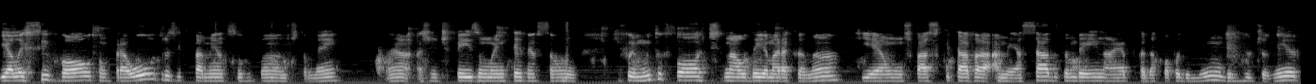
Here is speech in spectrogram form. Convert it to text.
e elas se voltam para outros equipamentos urbanos também. Né? A gente fez uma intervenção que foi muito forte na aldeia Maracanã, que é um espaço que estava ameaçado também na época da Copa do Mundo, no Rio de Janeiro.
